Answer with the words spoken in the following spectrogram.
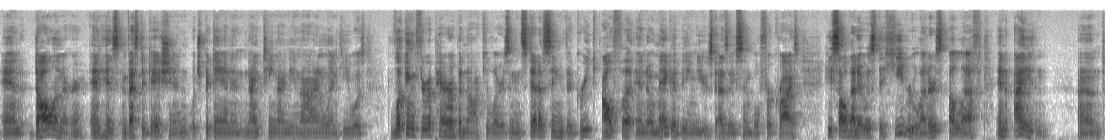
And Doliner, in his investigation, which began in 1999 when he was looking through a pair of binoculars, and instead of seeing the Greek alpha and omega being used as a symbol for Christ, he saw that it was the Hebrew letters Aleph and Ayin. And,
